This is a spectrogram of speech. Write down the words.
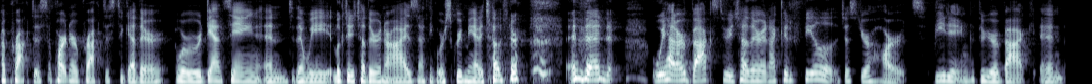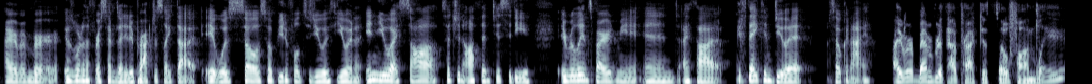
a practice, a partner practice together where we were dancing and then we looked at each other in our eyes and I think we were screaming at each other. and then we had our backs to each other and I could feel just your heart beating through your back. And I remember it was one of the first times I did a practice like that. It was so, so beautiful to do with you. And in you, I saw such an authenticity. It really inspired me. And I thought, if they can do it, so can I. I remember that practice so fondly.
